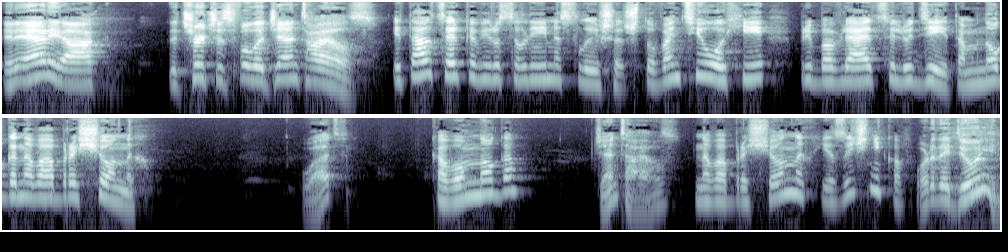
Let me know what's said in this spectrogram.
in Antioch, the church is full of Gentiles. Итак, церковь в Иерусалиме слышит, что в Антиохии прибавляется людей, там много новообращенных. What? Кого много? Gentiles? Новообращенных язычников. What are they doing?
